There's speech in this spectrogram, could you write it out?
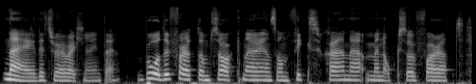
Nej, det tror jag verkligen inte. Både för att de saknar en sån fixstjärna men också för att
